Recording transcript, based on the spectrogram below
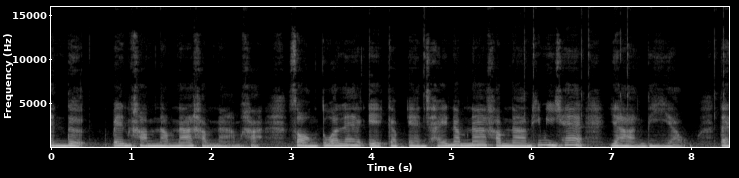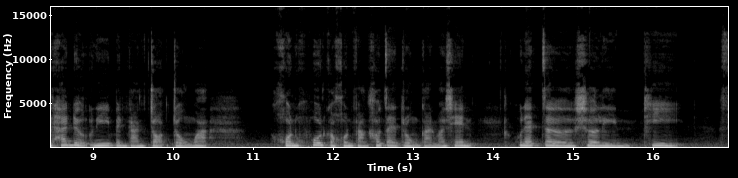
and the เป็นคำนำหน้าคำนามค่ะสองตัวแรก a กับ and ใช้นำหน้าคำนามที่มีแค่อย่างเดียว แต่ถ้า the นี่เป็นการเจาะจงว่า คนพูดกับคนฟังเข้าใจตรงกันว่าเช่น คุณแอดเจอเชอรีนที่เซ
